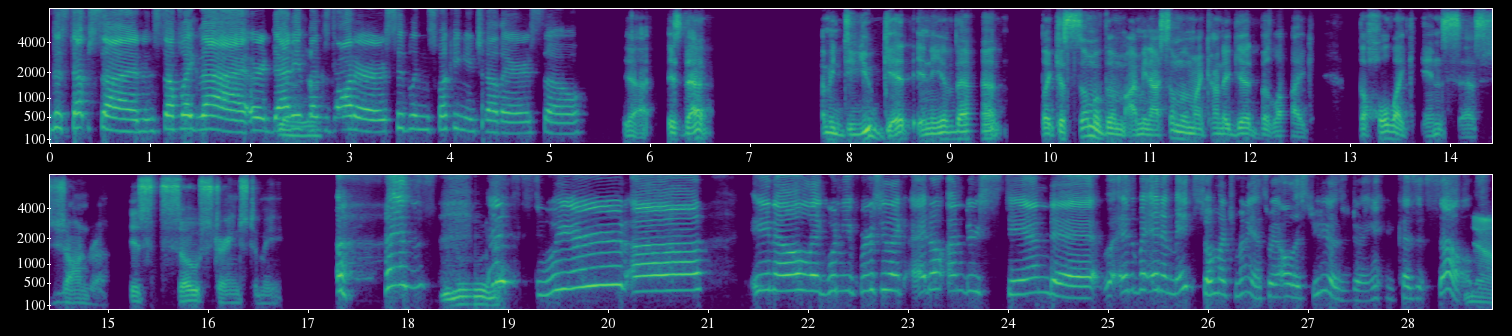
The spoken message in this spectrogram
the stepson and stuff like that, or daddy Yeah, yeah. fucks daughter, siblings fucking each other. So Yeah. Is that? I mean, do you get any of that? Like, cause some of them, I mean, I some of them I kind of get, but like the whole like incest genre is so strange to me. it's Mm. it's weird. Uh, you know, like when you first you're like, I don't understand it, and, but- and it made so much money. That's why all the studios are doing it because it sells. Yeah.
